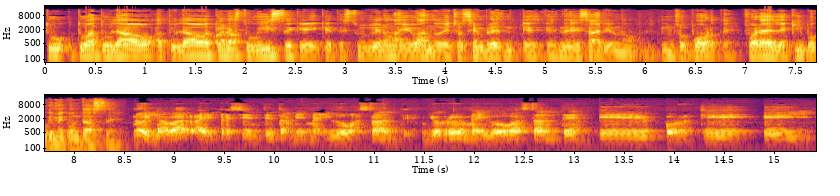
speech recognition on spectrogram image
Tú, tú a tu lado, a tu lado, ¿a quién bueno, estuviste que, que, te estuvieron ayudando? De hecho, siempre es, es, es, necesario, ¿no? Un soporte, fuera del equipo que me contaste. No, y la barra presente también me ayudó bastante. Yo creo que me ayudó bastante eh, porque eh,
